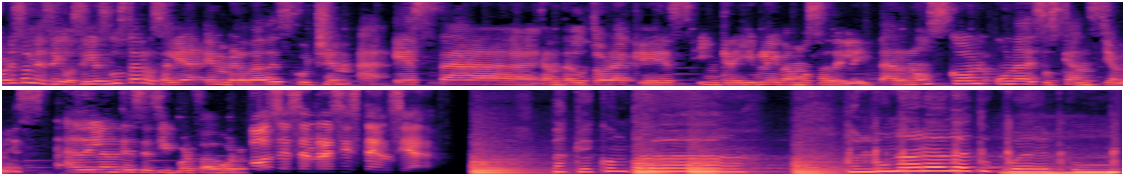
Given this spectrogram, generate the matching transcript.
por eso les digo, si les gusta Rosalía, en verdad escuchen a esta cantautora que es increíble y vamos a deleitarnos con una de sus canciones. Adelante, Ceci, por favor. Voces en resistencia. ¿Pa' qué contar los lunares de tu cuerpo?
